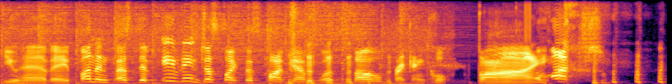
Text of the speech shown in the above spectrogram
You have a fun and festive evening, just like this podcast was so freaking cool. Bye. So much.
